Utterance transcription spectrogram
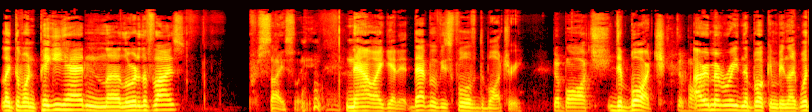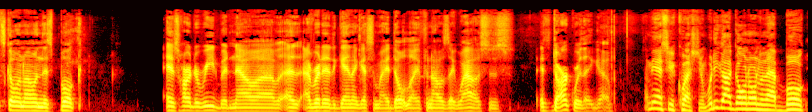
Like the one Piggy had in uh, Lord of the Flies? precisely. Now I get it. That movie's full of debauchery. Debauch. Debauch. Debauch. I remember reading the book and being like, what's going on in this book? It's hard to read, but now uh, I I read it again, I guess, in my adult life, and I was like, wow, this is, it's dark where they go. Let me ask you a question. What do you got going on in that book?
